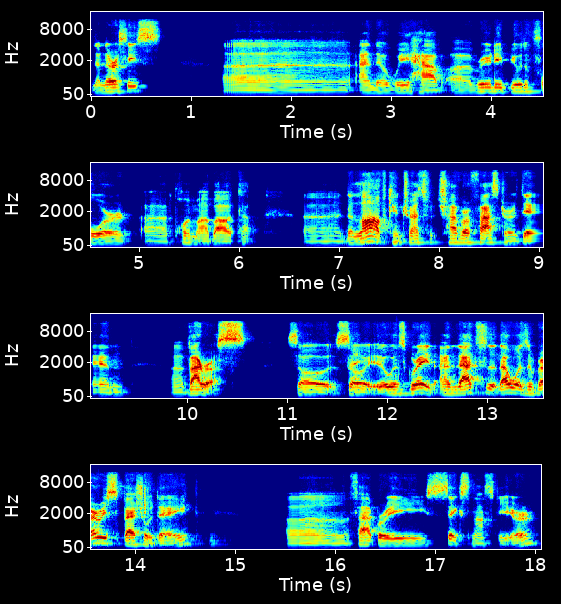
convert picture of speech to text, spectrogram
the nurses, uh, and we have a really beautiful uh, poem about uh, the love can tra- travel faster than uh, virus. So so it was great, and that's that was a very special day, uh, February 6th last year,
